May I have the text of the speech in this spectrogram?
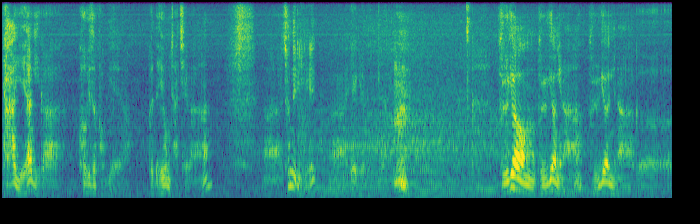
다 이야기가 거기서 거기에요. 그 내용 자체가 아, 천일이 아, 얘기해 드릴게요. 불경, 불경이나, 불경이나, 그,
